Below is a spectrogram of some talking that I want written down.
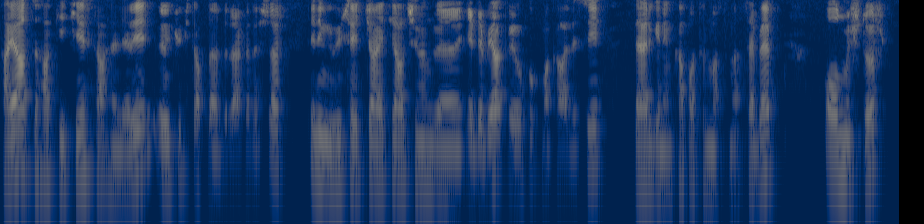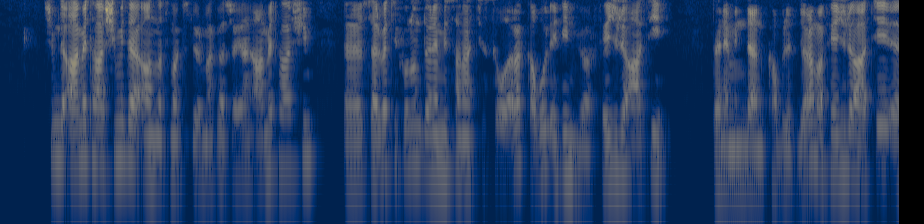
hayatı hakiki sahneleri öykü kitaplarıdır arkadaşlar. Dediğim gibi Hüseyin Cahit Yalçın'ın Edebiyat ve Hukuk makalesi derginin kapatılmasına sebep olmuştur. Şimdi Ahmet Haşim'i de anlatmak istiyorum arkadaşlar. Yani Ahmet Haşim e, Servet İfun'un dönemi sanatçısı olarak kabul edilmiyor. Fecri Ati döneminden kabul ediliyor ama Fecri Ati e,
